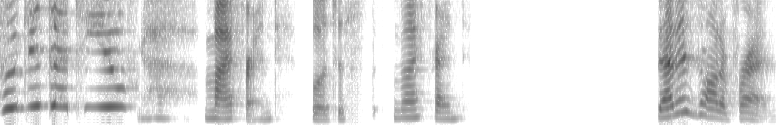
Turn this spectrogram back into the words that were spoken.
Who did that to you? my friend. Well, just my friend. That is not a friend.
